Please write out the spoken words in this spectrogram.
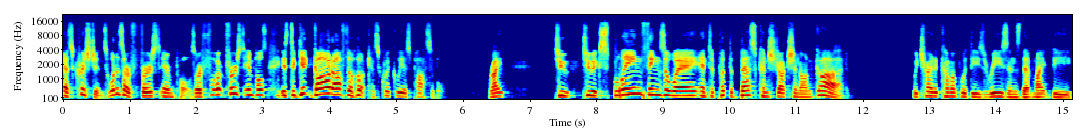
as Christians, what is our first impulse? Our f- first impulse is to get God off the hook as quickly as possible, right? To, to explain things away and to put the best construction on God. We try to come up with these reasons that might be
